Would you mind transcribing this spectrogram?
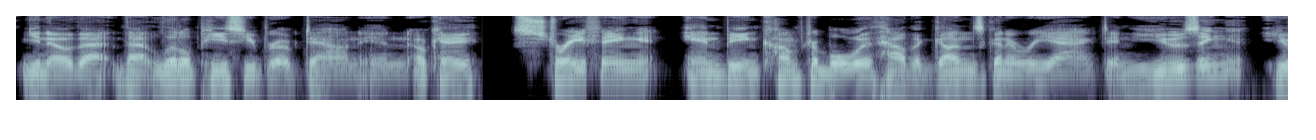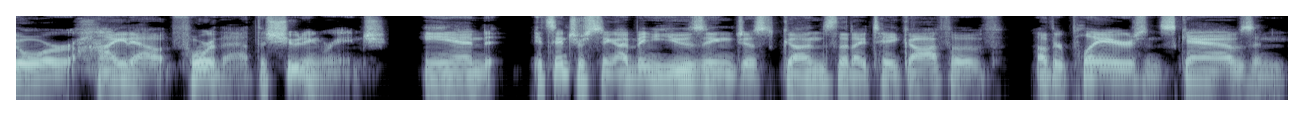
you know, that that little piece you broke down in okay, strafing and being comfortable with how the gun's going to react and using your hideout for that, the shooting range. And it's interesting. I've been using just guns that I take off of other players and scavs and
